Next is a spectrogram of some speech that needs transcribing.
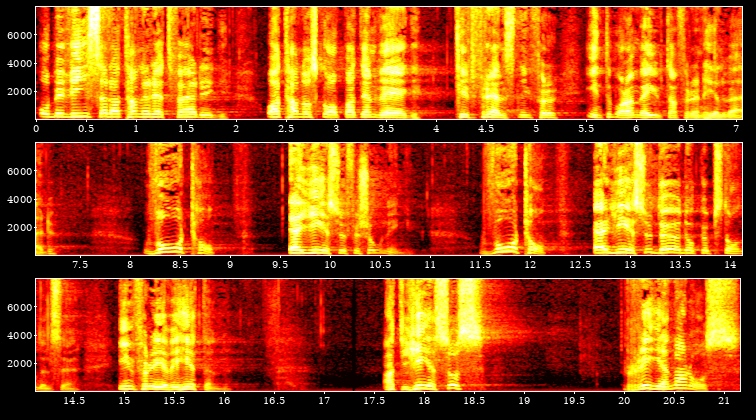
och bevisade att han är rättfärdig och att han har skapat en väg till frälsning för inte bara mig utan för en hel värld. Vårt hopp är Jesu försoning. Vårt hopp är Jesu död och uppståndelse inför evigheten. Att Jesus renar oss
